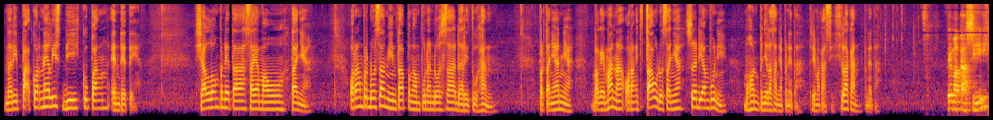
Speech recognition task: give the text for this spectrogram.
dari Pak Cornelis di Kupang, NTT. Shalom pendeta, saya mau tanya. Orang berdosa minta pengampunan dosa dari Tuhan. Pertanyaannya, bagaimana orang itu tahu dosanya sudah diampuni? Mohon penjelasannya pendeta. Terima kasih. Silakan pendeta. Terima kasih.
